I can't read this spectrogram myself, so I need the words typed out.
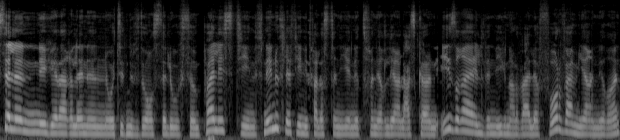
يسال نيجر غلانا وتد نفذو ثلوث بالستين 32 فلسطينيين نطفن يضلي العسكر إسرائيل. ذنيق 4400 نظام.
